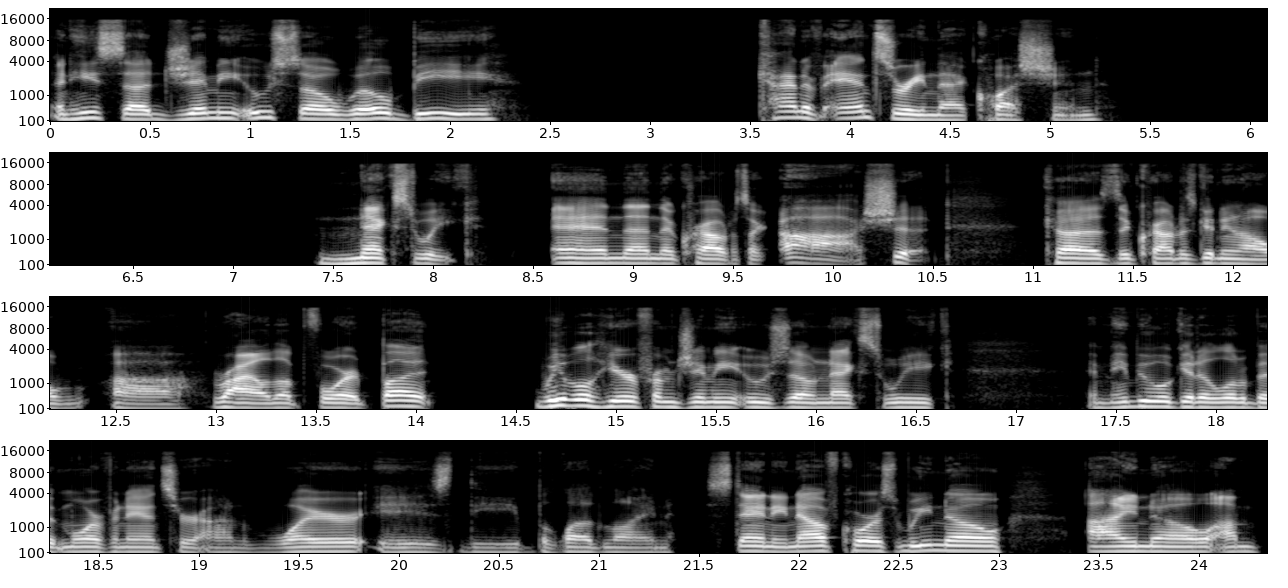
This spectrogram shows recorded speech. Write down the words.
and he said Jimmy Uso will be kind of answering that question next week. And then the crowd was like, ah, shit because the crowd is getting all uh, riled up for it. But we will hear from Jimmy Uso next week, and maybe we'll get a little bit more of an answer on where is the bloodline standing. Now, of course, we know, I know, I'm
